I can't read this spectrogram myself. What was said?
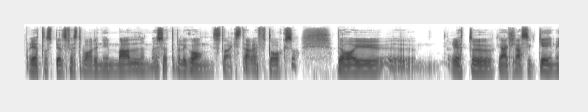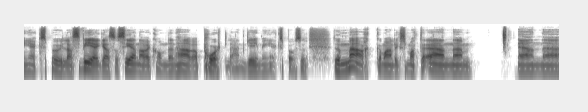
Retrospelsfestivalen i Malmö sätter väl igång strax därefter också. Du har ju eh, Retro ja, Classic Gaming Expo i Las Vegas och senare kom den här Portland Gaming Expo. Så då märker man liksom att det är en, en eh,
